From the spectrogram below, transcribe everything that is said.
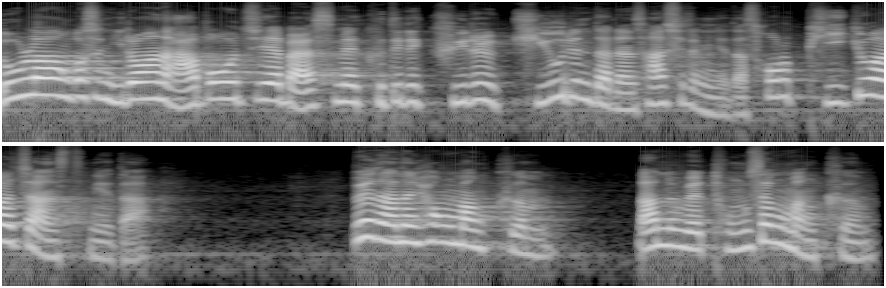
놀라운 것은 이러한 아버지의 말씀에 그들이 귀를 기울인다는 사실입니다. 서로 비교하지 않습니다. 왜 나는 형만큼, 나는 왜 동생만큼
